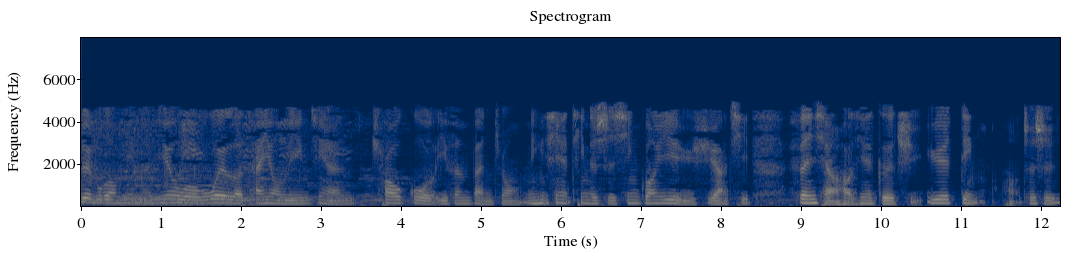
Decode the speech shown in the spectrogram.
对不公平的，因为我为了谭咏麟竟然超过了一分半钟。您现在听的是星光夜雨徐雅琪分享好听的歌曲《约定》，好，这是。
